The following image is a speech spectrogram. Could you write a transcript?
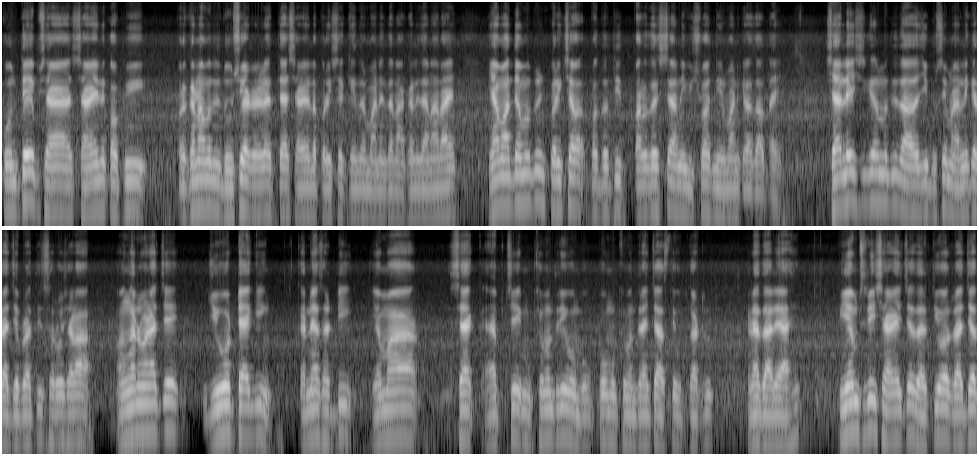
कोणत्याही शा शाळेने कॉफी प्रकरणामध्ये दोषी आढळल्यास त्या शाळेला परीक्षा केंद्र मान्यता नाकारली जाणार आहे. या माध्यमातून परीक्षा पद्धतीत पारदर्शक आणि विश्वास निर्माण केला जात आहे. शालेय शिक्षणमंत्री दादाजी भुसे म्हणाले की राज्यभरातील सर्व शाळा अंगणवाड्याचे जिओ टॅगिंग करण्यासाठी एम आर सॅक ॲपचे मुख्यमंत्री व उपमुख्यमंत्र्यांच्या हस्ते उद्घाटन करण्यात आले आहे. पी एम श्री शाळेच्या धर्तीवर राज्यात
